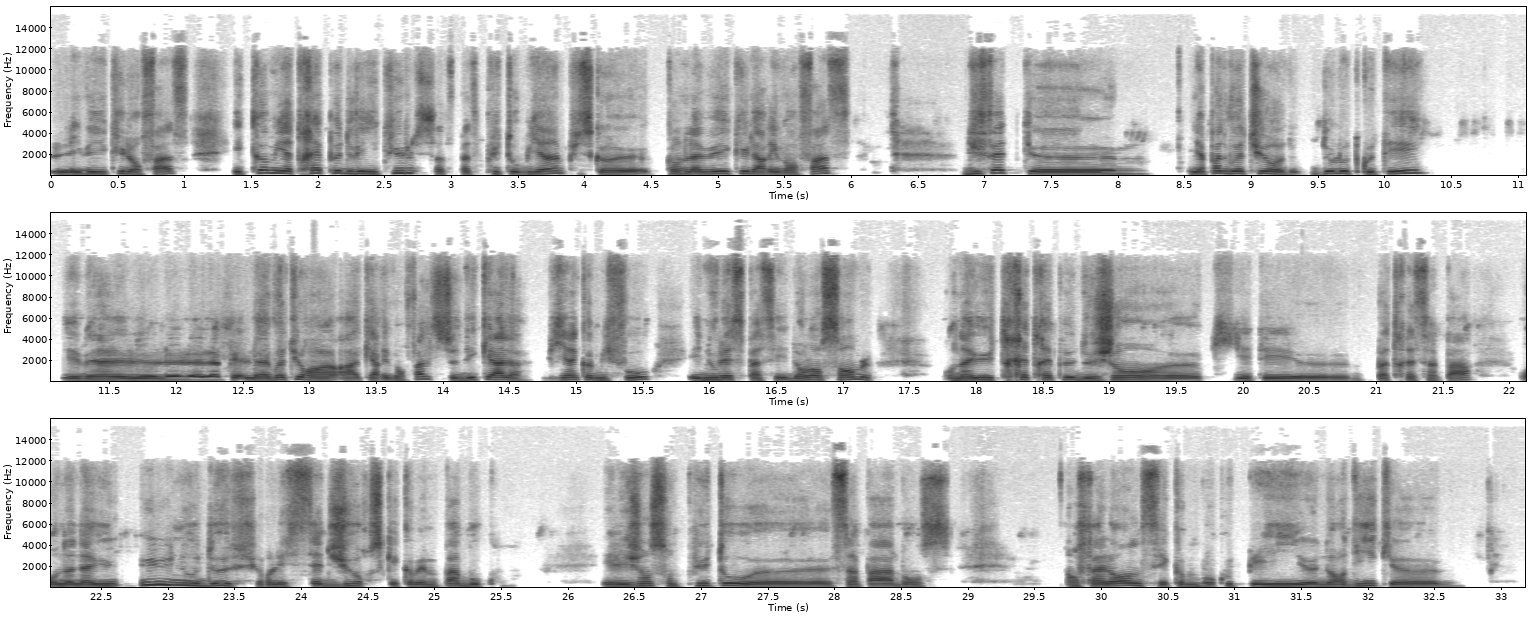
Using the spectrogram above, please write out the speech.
les véhicules en face. Et comme il y a très peu de véhicules, ça se passe plutôt bien, puisque quand le véhicule arrive en face, du fait qu'il n'y a pas de voiture de, l'autre côté, eh bien, la, voiture qui arrive en face se décale bien comme il faut et nous laisse passer. Dans l'ensemble, on a eu très très peu de gens euh, qui étaient euh, pas très sympas. On en a eu une ou deux sur les sept jours, ce qui est quand même pas beaucoup. Et les gens sont plutôt euh, sympas. Bon, en Finlande, c'est comme beaucoup de pays nordiques,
